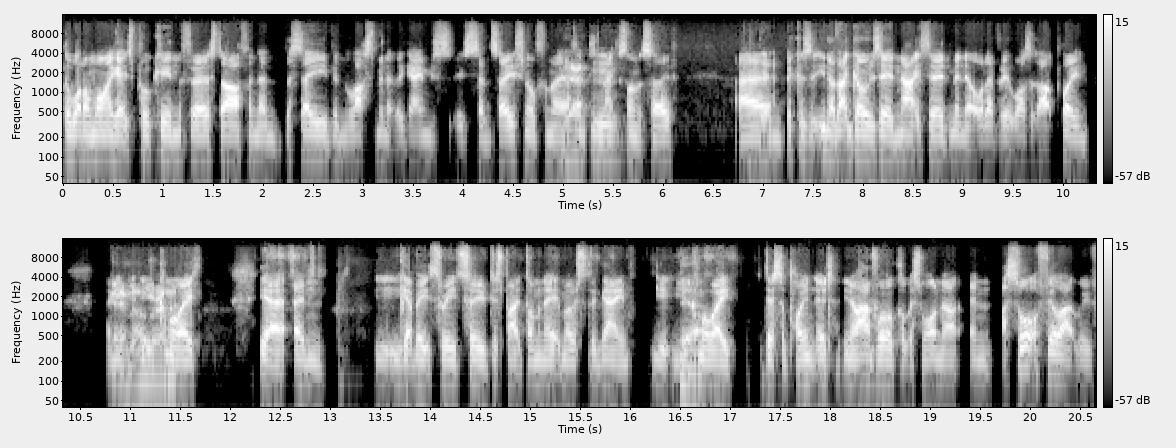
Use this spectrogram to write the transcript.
the one on one against Pukki in the first half, and then the save in the last minute of the game is, is sensational for me. Yeah. I think it's an mm. excellent save. Um, yeah. Because you know that goes in 93rd minute or whatever it was at that point, and you, you, come away, yeah, and you get beat three two despite dominating most of the game. You, you yeah. come away disappointed. You know, I've woke up this morning and I sort of feel like we've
